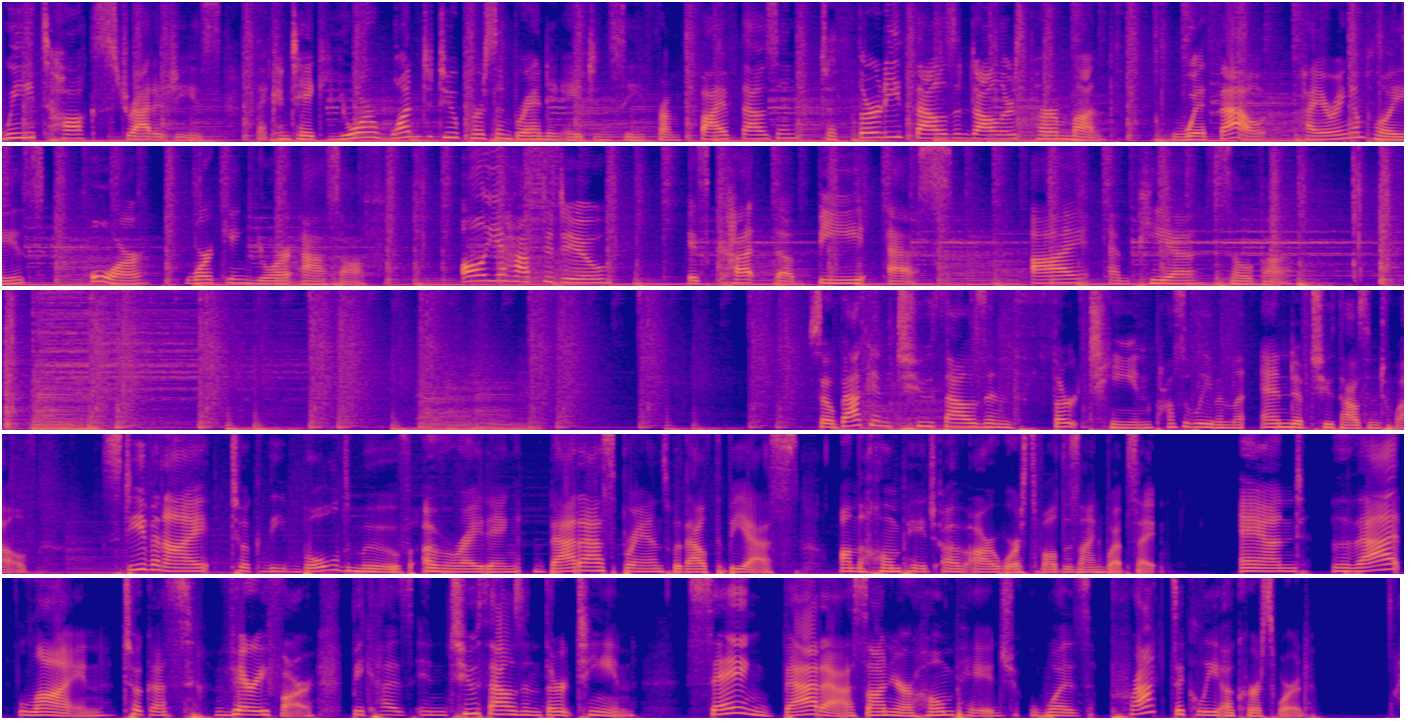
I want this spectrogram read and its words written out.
We talk strategies that can take your one to two person branding agency from 5,000 to $30,000 per month without hiring employees or working your ass off. All you have to do is cut the BS. I am Pia Silva. So, back in 2013, possibly even the end of 2012, Steve and I took the bold move of writing Badass Brands Without the BS on the homepage of our Worst of All Design website. And that line took us very far because in 2013, saying badass on your homepage was practically a curse word.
